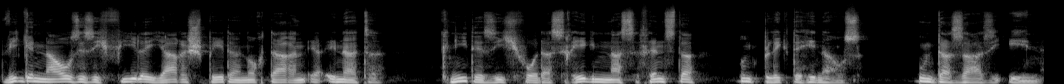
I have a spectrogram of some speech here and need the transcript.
Wie genau sie sich viele Jahre später noch daran erinnerte, kniete sich vor das regennasse Fenster und blickte hinaus. Und da sah sie ihn.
